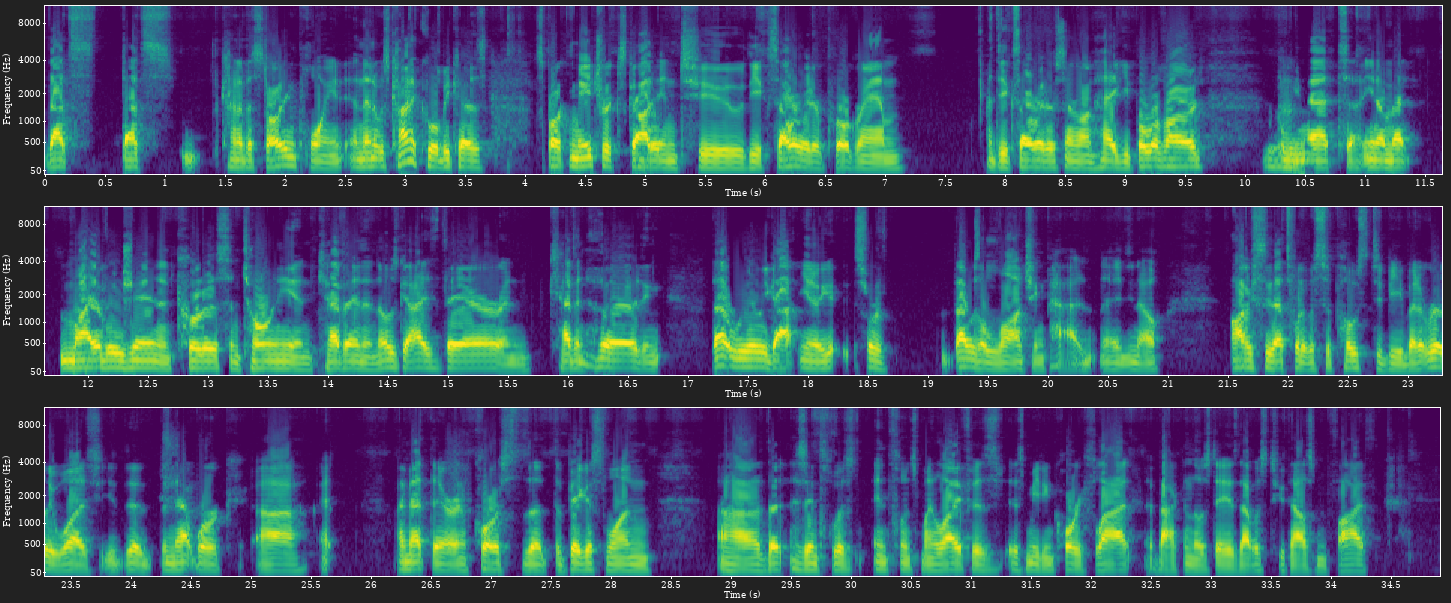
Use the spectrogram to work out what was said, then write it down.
that's that's kind of the starting point. And then it was kind of cool because Spark Matrix got into the accelerator program at the Accelerator Center on Hagey Boulevard. We met, uh, you know, met MyoVision and Curtis and Tony and Kevin and those guys there and Kevin Hood and that really got you know sort of that was a launching pad and you know obviously that's what it was supposed to be but it really was the the network uh, I met there and of course the the biggest one uh, that has influenced influenced my life is is meeting Corey Flatt back in those days that was 2005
